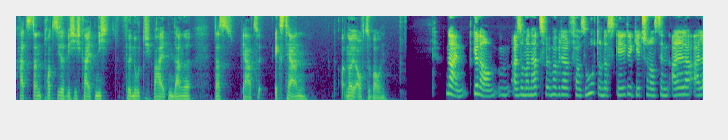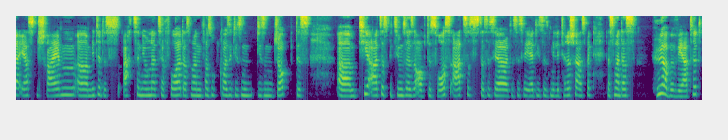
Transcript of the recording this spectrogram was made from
hat es dann trotz dieser Wichtigkeit nicht für nötig behalten, lange das ja zu extern neu aufzubauen. Nein, genau. Also man hat es immer wieder versucht und das geht, geht schon aus den aller, allerersten Schreiben äh, Mitte des 18. Jahrhunderts hervor, dass man versucht quasi diesen, diesen Job des ähm, Tierarztes beziehungsweise auch des Rossarztes, das ist ja, das ist ja eher dieses militärische Aspekt, dass man das höher bewertet,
